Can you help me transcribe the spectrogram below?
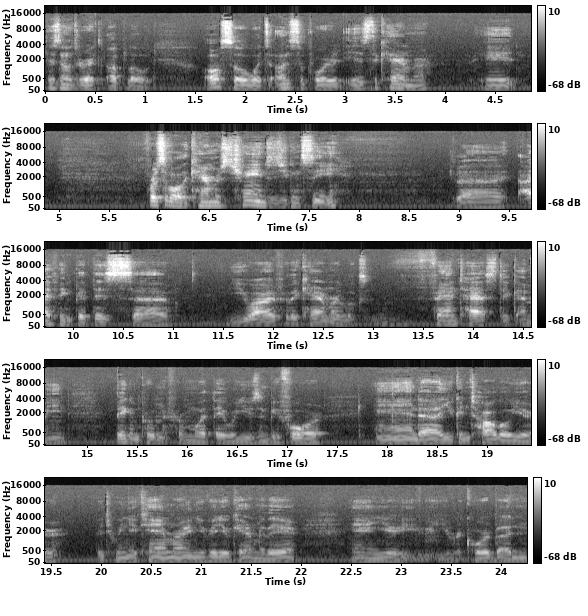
there's no direct upload. Also, what's unsupported is the camera. It first of all, the camera's changed as you can see. Uh, I think that this uh, UI for the camera looks fantastic. I mean, big improvement from what they were using before. And uh, you can toggle your between your camera and your video camera there, and your your record button.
